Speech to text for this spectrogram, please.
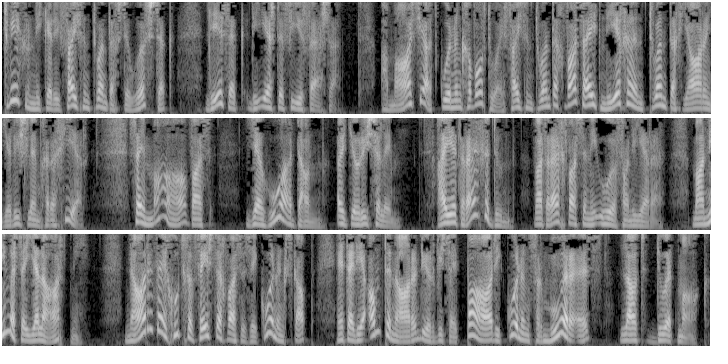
2 Kronieke die 25ste hoofstuk lees ek die eerste 4 verse. Amasia het koning geword toe hy 25 was. Hy het 29 jaar in Jerusalem geregeer. Sy ma was Jehoadan uit Jerusalem. Hy het reg gedoen wat reg was in die oë van die Here, maar nie met sy hele hart nie. Nadat hy goed gevestig was in sy koningskap, het hy die amptenare deur wie sy pa, die koning vermoor is, laat doodmaak.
